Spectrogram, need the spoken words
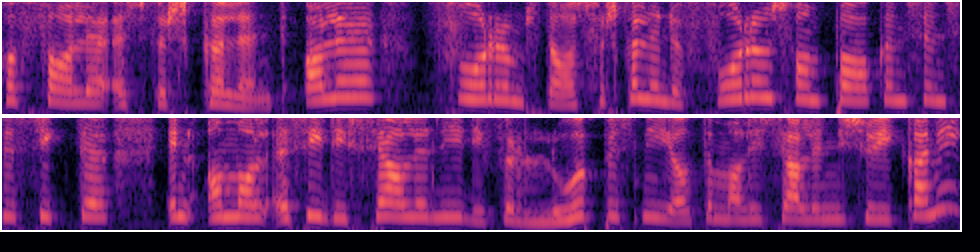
gevalle is verskillend. Alle vorms, daar's verskillende vorms van Parkinson se siekte en almal is nie dieselfde nie. Die verloop is nie heeltemal dieselfde nie. So jy kan nie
